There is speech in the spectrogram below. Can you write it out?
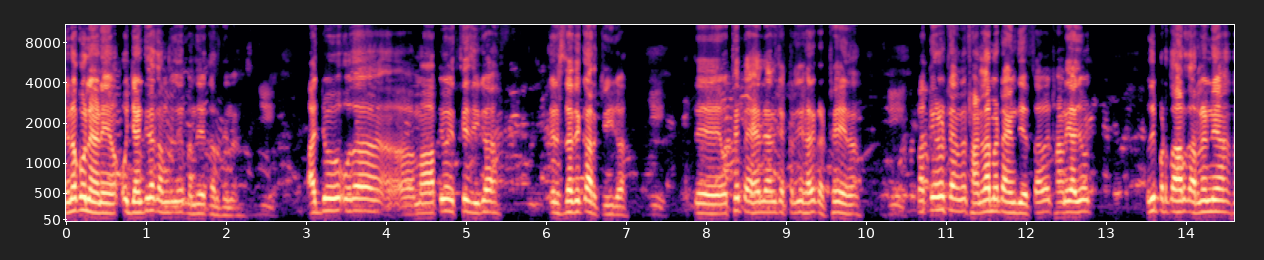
ਜਿਹਨਾਂ ਕੋਲ ਲੈਣੇ ਆ ਉਹ ਏਜੰਟੀ ਦਾ ਕੰਮ ਇਹ ਬੰਦੇ ਕਰਦੇ ਨੇ। ਜੀ। ਅੱਜ ਉਹ- ਉਹਦਾ ਅਹ, ਮਾਂ ਪਿਓ ਇੱਥੇ ਸੀਗਾ। ਰਿਸ਼ਤਾ ਦੇ ਘਰ ਚ ਸੀਗਾ। ਜੀ। ਤੇ ਉੱਥੇ ਪੈਸੇ ਲੈਣ ਦੇ ਚੱਕਰ 'ਚ ਸਾਰੇ ਇਕੱਠੇ ਹੋਏ ਨਾ। ਜੀ। ਬਾਕੀ ਉਹਨੂੰ ਟਾਈਮ ਥਾਣੇ ਦਾ ਮੈਂ ਟਾਈਮ ਦੇ ਦਿੱਤਾ ਵਾ। ਥਾਣੇ ਆ ਜਾਓ। ਉਹਦੀ ਪੜਤਾਲ ਕਰ ਲੈਂਦੇ ਆ।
